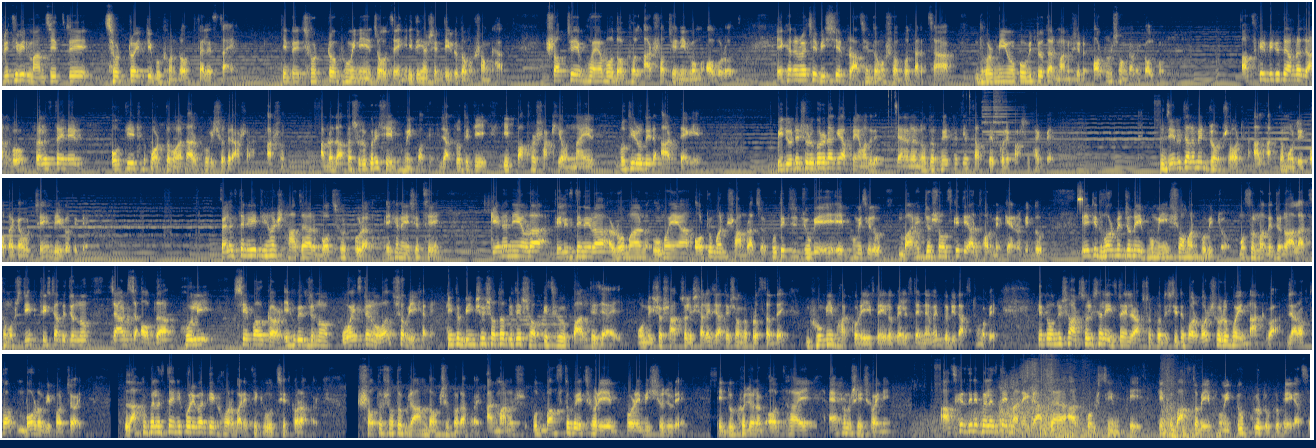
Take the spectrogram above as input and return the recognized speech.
পৃথিবীর মানচিত্রে ছোট্ট একটি ভূখণ্ড প্যালেস্তাইন কিন্তু এই ছোট্ট ভূমি নিয়ে চলছে ইতিহাসের দীর্ঘতম সংঘাত। সবচেয়ে ভয়াবহ দখল আর সবচেয়ে নির্মম অবরোধ। এখানে রয়েছে বিশ্বের প্রাচীনতম সভ্যতার চাপ, ধর্মীয় পবিত্রতার মানুষের অটল সংগ্রামের গল্প। আজকের ভিডিওতে আমরা জানব প্যালেস্তাইনের অতীত, বর্তমান আর ভবিষ্যতের আশা। আসুন, আমরা যাত্রা শুরু করি সেই ভূমির পথে, যার প্রতিটি ইট পাথর সাক্ষী অন্যায়ের প্রতিরোধের আর ত্যাগের ভিডিওটা শুরু করার আগে আপনি আমাদের চ্যানেলে নতুন হয়ে থাকলে সাবস্ক্রাইব করে পাশে থাকবেন। জেরুজালামের ড্রোন শট আল আকসা মসজিদ পতাকা উঠছে ধীরগতিতে প্যালেস্তাইনের ইতিহাস হাজার বছর পুরানো। এখানে এসেছে কেনানীয়রা, ফিলিস্তিনিরা, রোমান, উমাইয়া, অটোমান সাম্রাজ্য প্রতিটি যুগে এই ভূমি ছিল বাণিজ্য, সংস্কৃতি আর ধর্মের কেন্দ্রবিন্দু। তিনটি ধর্মের জন্য এই ভূমি সমান পবিত্র। মুসলমানদের জন্য আল আকসা মসজিদ, খ্রিস্টানদের জন্য Church of the Holy, Sepulchre ইহুদিদের জন্য ওয়েস্টার্ন ওয়াল সবই এখানে। কিন্তু বিংশ শতাব্দীতে সবকিছু পাল্টে যায়। উনিশশো সাতচল্লিশ সালে জাতিসংঘ প্রস্তাব দেয়, ভূমি ভাগ করে ইসরায়েল ও প্যালেস্টাইন নামের দুটি রাষ্ট্র হবে। কিন্তু উনিশশো আটচল্লিশ সালে ইসরায়েল রাষ্ট্র প্রতিষ্ঠিত হওয়ার পর শুরু হয় নাকবা, যার অর্থ বড় বিপর্যয়। লাখো প্যালেস্তাইনি পরিবারকে ঘর বাড়ি থেকে উচ্ছেদ করা হয়। শত শত গ্রাম ধ্বংস করা হয় আর মানুষ উদ্বাস্ত হয়ে ছড়িয়ে পড়ে বিশ্বজুড়ে। এই দুঃখজনক অধ্যায় এখনও শেষ হয়নি। আজকের দিনে প্যালেস্তাইন মানে গাজা আর পশ্চিম তীর। কিন্তু বাস্তবে এই ভূমি টুকরো টুকরো হয়ে গেছে।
